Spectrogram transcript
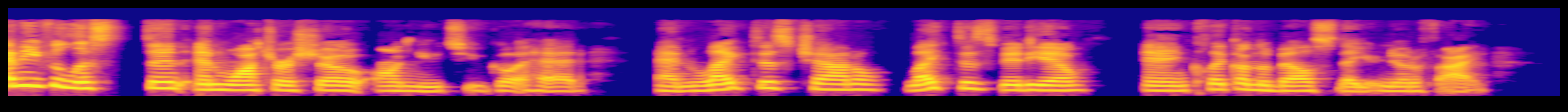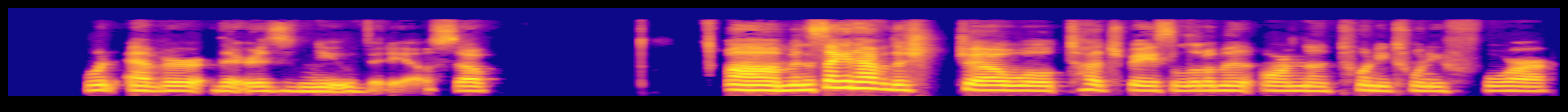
And if you listen and watch our show on YouTube, go ahead and like this channel, like this video, and click on the bell so that you're notified whenever there is new video. So, um, in the second half of the show, we'll touch base a little bit on the 2024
